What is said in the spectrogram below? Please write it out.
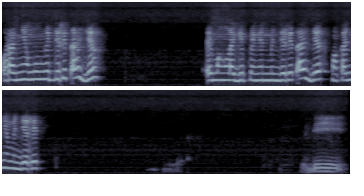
orangnya mau ngejerit aja. Emang lagi pengen menjerit aja, makanya menjerit. Jadi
